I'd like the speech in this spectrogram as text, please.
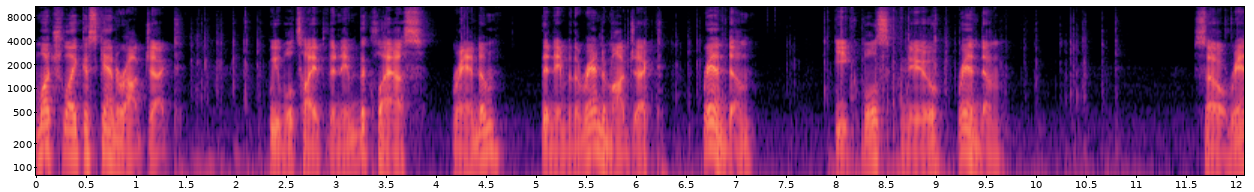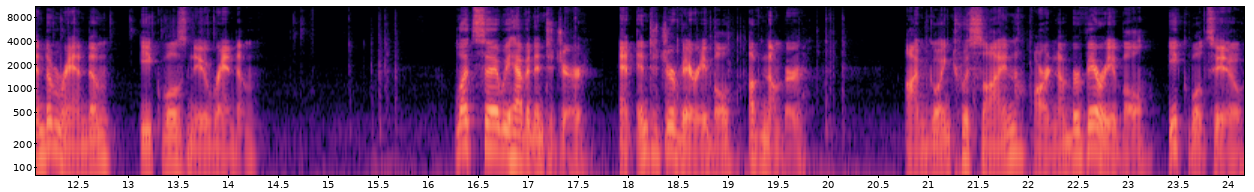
much like a scanner object. We will type the name of the class, random, the name of the random object, random equals new random. So random random equals new random. Let's say we have an integer, an integer variable of number. I'm going to assign our number variable equal to,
